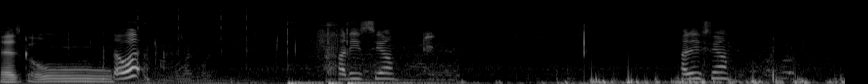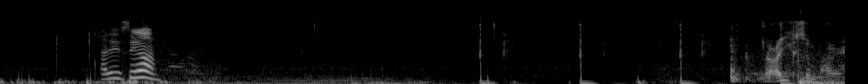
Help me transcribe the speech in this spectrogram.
Let's go. So what? How do you see him? How do you see him? How do you see him? Ay, su madre.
